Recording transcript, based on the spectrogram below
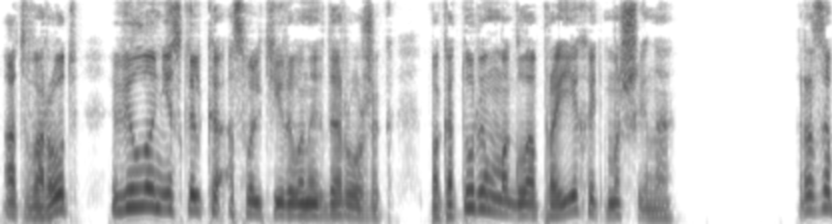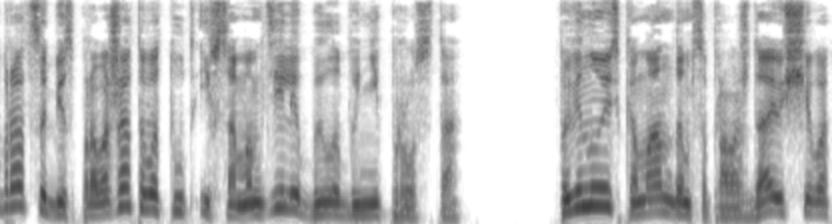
От ворот вело несколько асфальтированных дорожек, по которым могла проехать машина. Разобраться без провожатого тут и в самом деле было бы непросто. Повинуясь командам сопровождающего,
